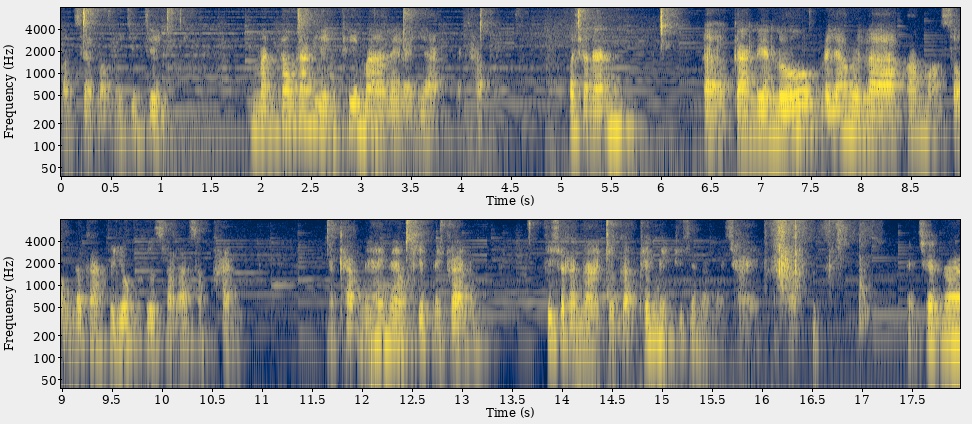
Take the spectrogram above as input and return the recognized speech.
คอนเซ็ปต์เหล่านี้จริง ๆ มันต้องอ้างอิงที่มาหลายๆอย่างนะครับ เพราะฉะนั้นการเรียนรู้ระยะเวลาความเหมาะสมและการประยุกต์คือสาระสำคัญนะครับนี่ให้แนวคิดในการพิจารณาเกี่ยวกับเทคนิคที่จะนำมาใช้นะครับ อย่างเช่นว่า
